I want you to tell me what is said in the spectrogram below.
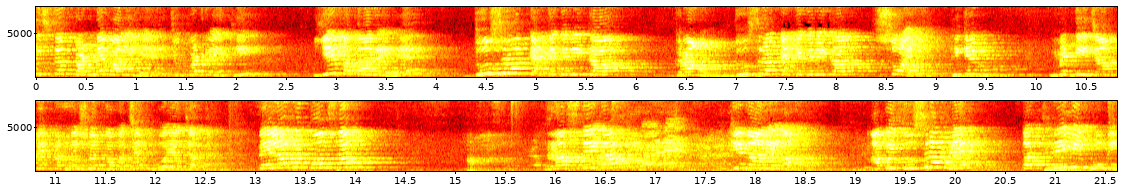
सिस्टर पढ़ने वाली है, जो पढ़ रही थी, ये बता रहे हैं दूसरा कैटेगरी का ग्राउंड, दूसरा कैटेगरी का सॉइल, ठीक है, मिट्टी जहाँ पे परमेश्वर का वचन बोया जाता है। पहला था कौन सा? रास्ते का किनारे वाला। अभी दूसरा है पथरीली भूमि।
